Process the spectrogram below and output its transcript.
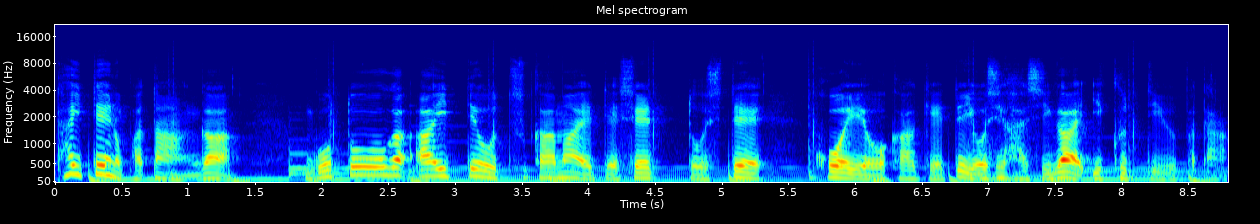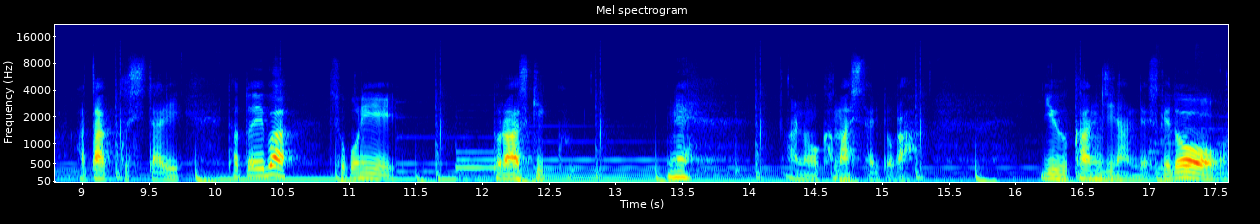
大抵のパターンが後藤が相手を捕まえてセットして声をかけて吉橋が行くっていうパターンアタックしたり例えばそこにトラースキックねあのかましたりとかいう感じなんですけど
